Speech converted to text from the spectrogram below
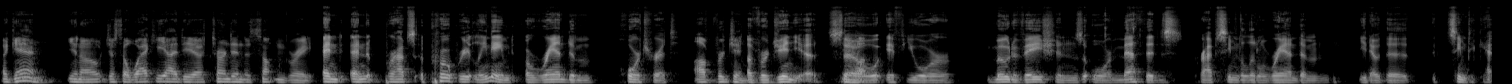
again, you know, just a wacky idea turned into something great and and perhaps appropriately named a random portrait of Virginia. of Virginia. So if your motivations or methods perhaps seemed a little random, you know, the it seemed to ca-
